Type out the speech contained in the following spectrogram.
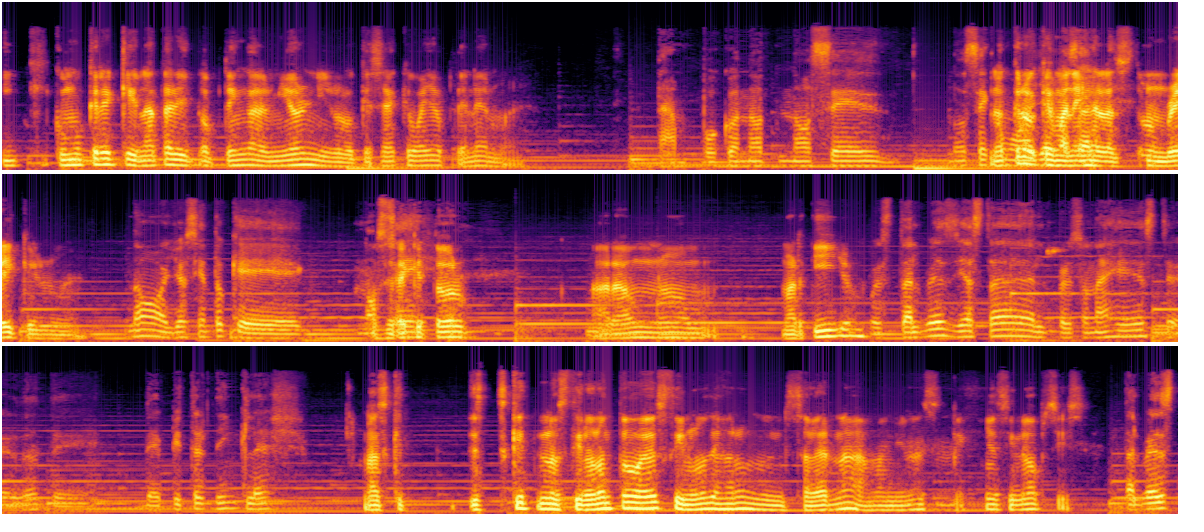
¿Y cómo cree que Natalie obtenga el Mjolnir o lo que sea que vaya a obtener, man? Tampoco no, no sé, no sé No cómo creo vaya que maneje la Stormbreaker, man. No, yo siento que no ¿O será sé. que Thor hará un nuevo martillo? Pues tal vez ya está el personaje este, ¿verdad? De, de Peter Dinklage. Más que es que nos tiraron todo esto y no nos dejaron saber nada, man, ni una Ujú. pequeña sinopsis. Tal vez,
